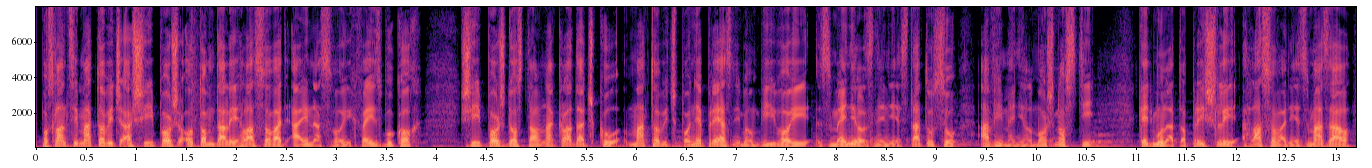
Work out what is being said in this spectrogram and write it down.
Poslanci Matovič a Šípoš o tom dali hlasovať aj na svojich Facebookoch. Šípoš dostal nakladačku, Matovič po nepriaznivom vývoji zmenil znenie statusu a vymenil možnosti. Keď mu na to prišli, hlasovanie zmazal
